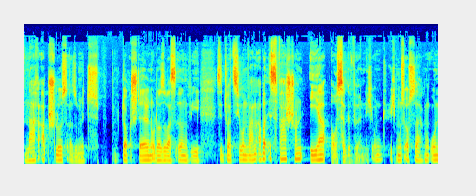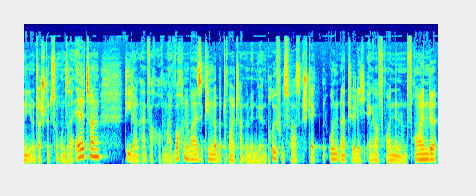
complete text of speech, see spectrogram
nach Abschluss, also mit Dockstellen oder sowas irgendwie Situationen waren. Aber es war schon eher außergewöhnlich. Und ich muss auch sagen, ohne die Unterstützung unserer Eltern, die dann einfach auch mal wochenweise Kinder betreut hatten, wenn wir in Prüfungsphasen steckten und natürlich enger Freundinnen und Freunde,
